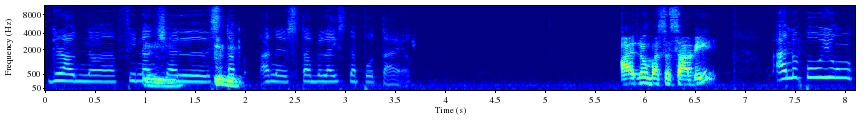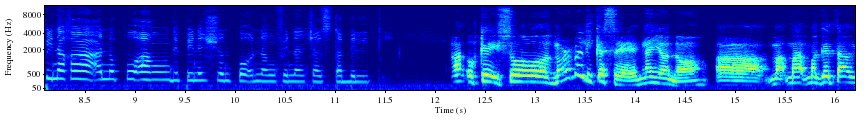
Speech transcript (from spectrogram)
ground na financial stab, ano, stabilized na po tayo? Ano masasabi? Ano po yung pinaka, ano po ang definition po ng financial stability? Ah, okay. So, normally kasi, ngayon, no, ah, ma- ma- magandang,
